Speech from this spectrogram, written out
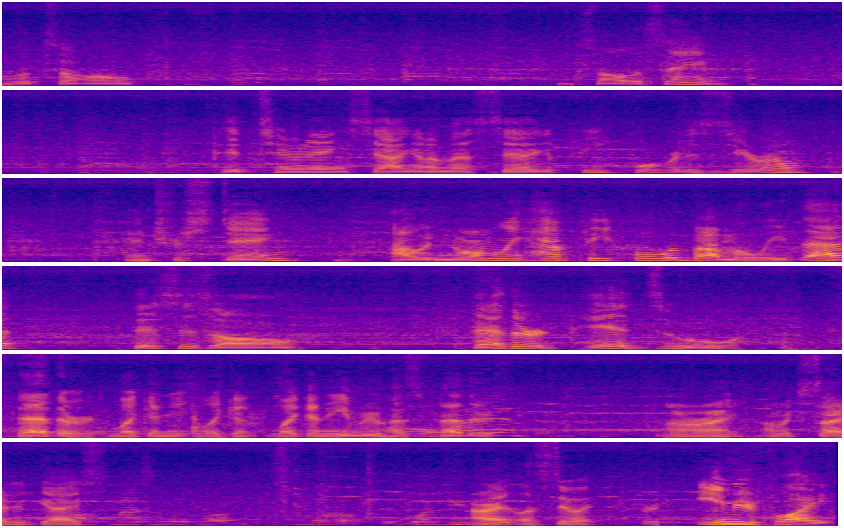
it looks all looks all the same. PID tuning. See, I'm gonna mess it. Feed forward is zero. Interesting. I would normally have feed forward, but I'm gonna leave that. This is all feathered PIDs. Ooh, feathered like an like a like an emu has oh, feathers. All right, I'm excited, guys. All right, let's do it. Emu flight.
